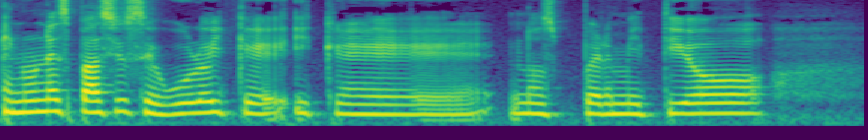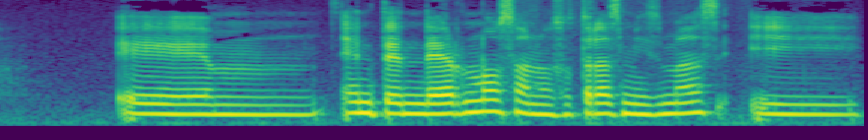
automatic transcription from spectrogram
en un espacio seguro y que, y que nos permitió em, entendernos a nosotras mismas y,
